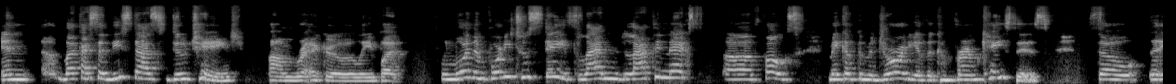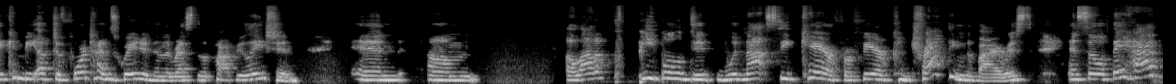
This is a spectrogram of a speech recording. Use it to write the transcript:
And uh, like I said, these stats do change um, regularly, but in more than 42 states, Latin, Latinx uh, folks make up the majority of the confirmed cases. So it can be up to four times greater than the rest of the population and um, a lot of people did would not seek care for fear of contracting the virus, and so if they had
